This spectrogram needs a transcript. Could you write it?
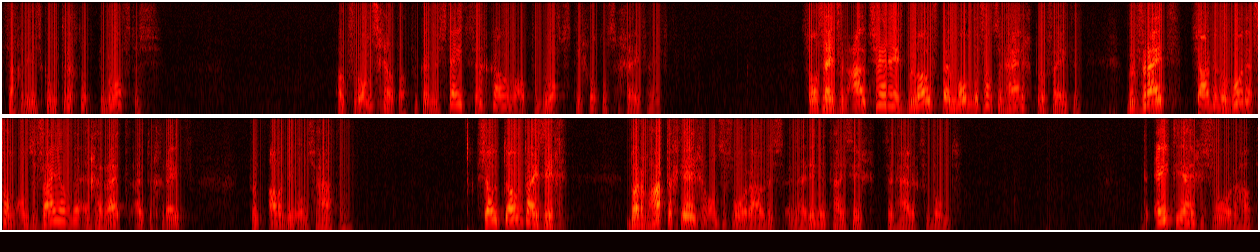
Zacharias komt terug op de beloftes. Ook voor ons geldt dat. We kunnen steeds terugkomen op de beloftes die God ons gegeven heeft. Zoals hij van oudsher heeft beloofd bij monden van zijn heilige profeten. Bevrijd zouden we worden van onze vijanden en gered uit de greep van alle die ons haten. Zo toont hij zich barmhartig tegen onze voorouders en herinnert hij zich zijn heilig verbond. De eed die hij gezworen had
